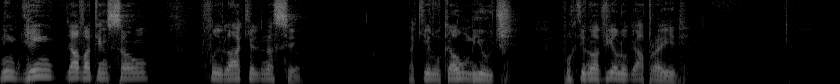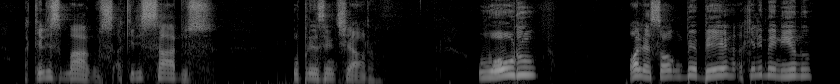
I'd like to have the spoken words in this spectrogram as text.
ninguém dava atenção, foi lá que ele nasceu. Naquele lugar humilde, porque não havia lugar para ele. Aqueles magos, aqueles sábios, o presentearam. O ouro, olha só, um bebê, aquele menino,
